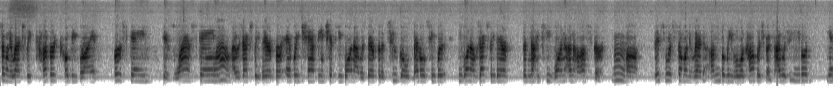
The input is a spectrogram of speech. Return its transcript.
someone who actually covered Kobe Bryant's first game, his last game. Wow. I was actually there for every championship he won. I was there for the two gold medals he, was, he won. I was actually there the night he won an Oscar. Uh, this was someone who had unbelievable accomplishments. I was even in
